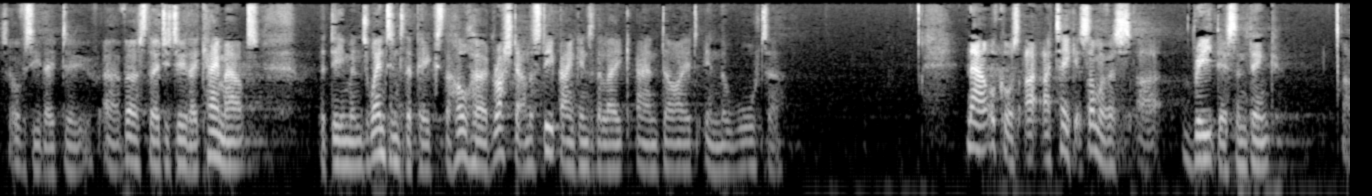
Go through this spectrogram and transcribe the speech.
So obviously they do. Uh, verse 32 they came out, the demons went into the pigs, the whole herd rushed down the steep bank into the lake and died in the water. Now, of course, I, I take it some of us uh, read this and think, oh,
